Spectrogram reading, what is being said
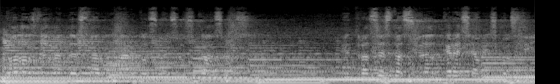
Todos deben de estar muertos en sus casas, mientras esta ciudad crece a mis costillas.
